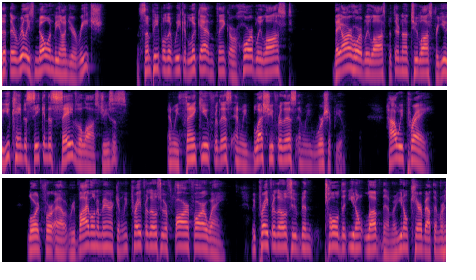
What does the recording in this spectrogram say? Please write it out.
that there really is no one beyond your reach. And some people that we could look at and think are horribly lost, they are horribly lost, but they're not too lost for you. You came to seek and to save the lost, Jesus. And we thank you for this, and we bless you for this, and we worship you how we pray, Lord, for a revival in America. And we pray for those who are far, far away. We pray for those who've been told that you don't love them or you don't care about them or,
